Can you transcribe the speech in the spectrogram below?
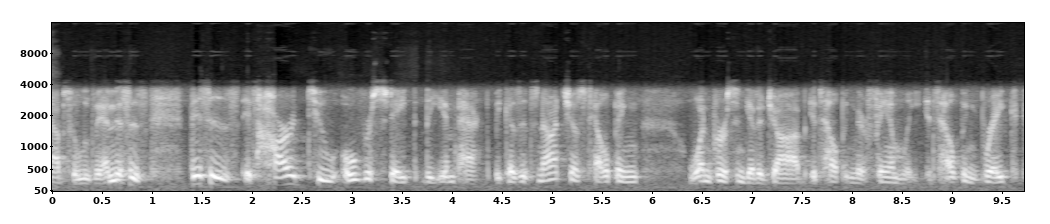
Absolutely. And this is this is it's hard to overstate the impact because it's not just helping one person get a job, it's helping their family. It's helping break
